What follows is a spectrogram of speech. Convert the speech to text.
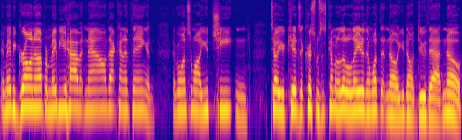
And maybe growing up, or maybe you have it now, that kind of thing. And every once in a while you cheat and tell your kids that Christmas is coming a little later than what that. No, you don't do that. No.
